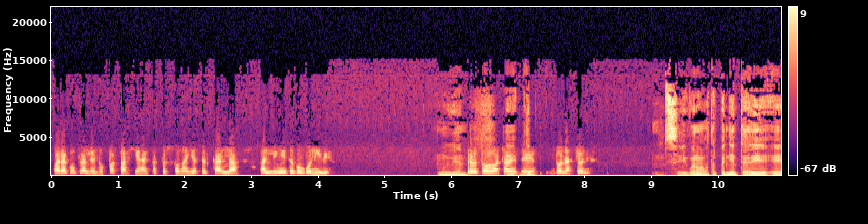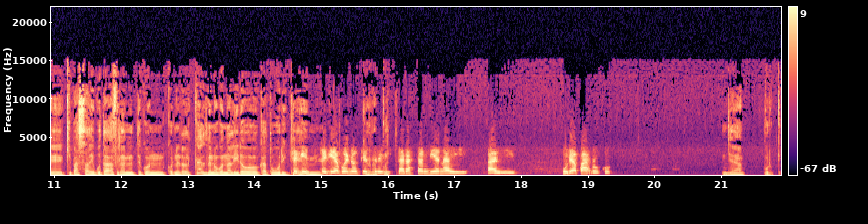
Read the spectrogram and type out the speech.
para comprarles los pasajes a estas personas y acercarlas al límite con Bolivia. Muy bien. Pero todo a través eh, de donaciones. Sí, bueno, vamos a estar pendientes de eh, qué pasa, diputada, finalmente con, con el alcalde, ¿no? Con Aliro Caturi. Que, sería, mm, sería bueno que entrevistaras también al, al cura párroco. Ya, porque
